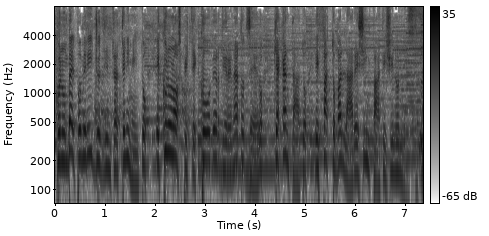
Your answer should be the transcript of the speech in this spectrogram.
con un bel pomeriggio di intrattenimento e con un ospite cover di Renato Zero che ha cantato e fatto ballare simpatici nonnetti.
